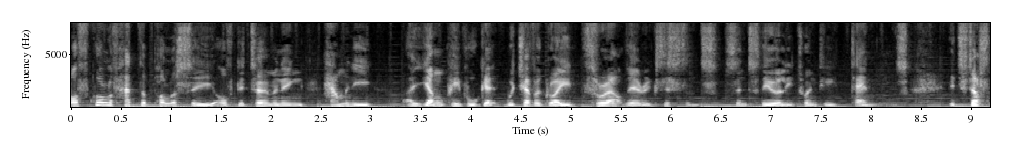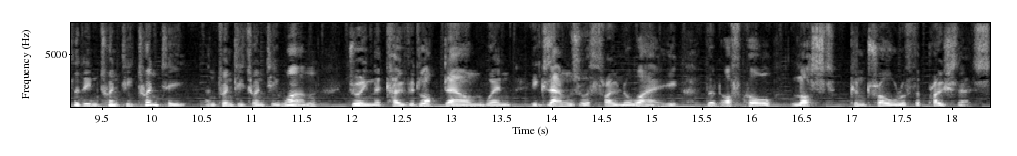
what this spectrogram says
Ofqual have had the policy of determining how many Uh, young people get whichever grade throughout their existence since the early 2010s. It's just that in 2020 and 2021, during the COVID lockdown, when exams were thrown away, that Ofqual lost control of the process.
